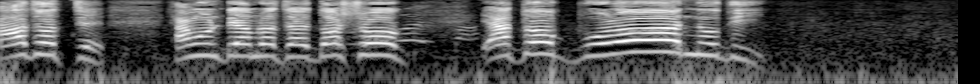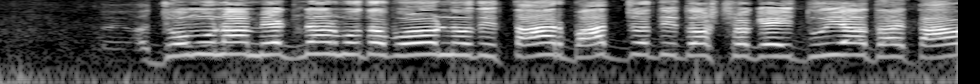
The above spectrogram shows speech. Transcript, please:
কাজ হচ্ছে, এমনটি আমরা চাই। দর্শক, এত বড় নদী, যমুনা, মেঘনার মতো বড় নদী, তার বাদ যদি দর্শক এই দুই হাত হয়, তাও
